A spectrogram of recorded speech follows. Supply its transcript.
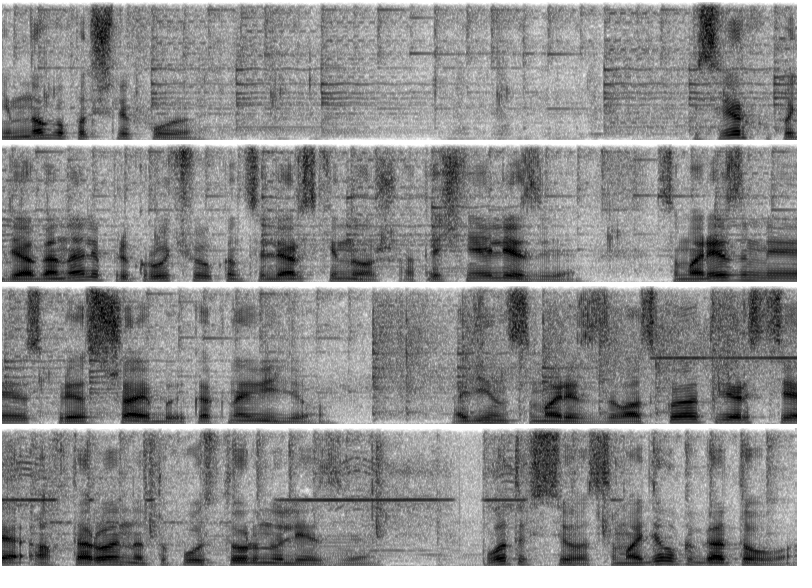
Немного подшлифую. И сверху по диагонали прикручиваю канцелярский нож, а точнее лезвие, саморезами с пресс-шайбы, как на видео. Один саморез в заводское отверстие, а второй на тупую сторону лезвия. Вот и все, самоделка готова.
